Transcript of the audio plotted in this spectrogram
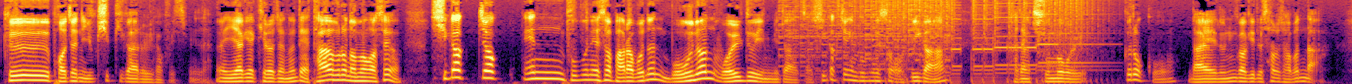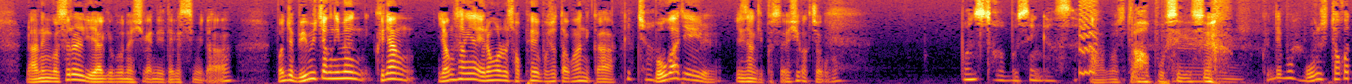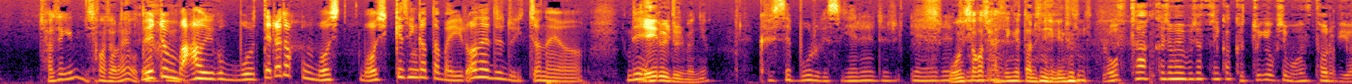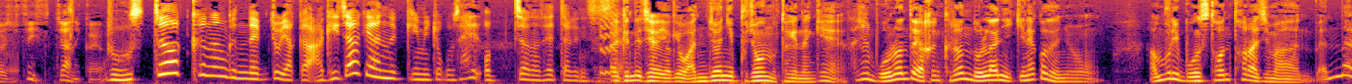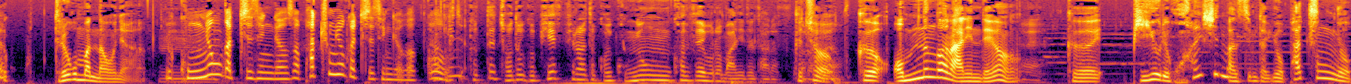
그 버전이 60기가를 갖고 있습니다. 어, 이야기가 길어졌는데 다음으로 넘어가서요. 시각적인 부분에서 바라보는 모넌 월드입니다. 자, 시각적인 부분에서 어디가 가장 주목을 끌었고 나의 눈과 귀를 사로잡았나 라는 것을 이야기해보는 시간이 되겠습니다. 먼저 미미짱님은 그냥 영상이나 이런 걸로 접해 보셨다고 하니까 그쵸. 뭐가 제일 인상 깊었어요 시각적으로? 몬스터가 못생겼어. 아 몬스터. 아 못생겼어요. 음. 근데 뭐 몬스터가 잘생기면 이상하잖아요. 왜 좀, 아, 이거 뭐 때려잡고 멋, 멋있게 생겼다, 막 이런 애들도 있잖아요. 근데, 예를 들면요. 글쎄, 모르겠어. 예를 들, 예를 몬스터가 잘생겼다는 얘기는 Lost Ark 좀 해보셨으니까 그쪽이 혹시 몬스터로 비유하실 수 있지 않을까요? Lost Ark는 근데 좀 약간 아기자기한 느낌이 조금 살, 없잖아, 살짝은 있었어요. 아 근데 제가 여기 완전히 부정은 못하겠는 게 사실 모넌도 약간 그런 논란이 있긴 했거든요. 아무리 Monster Hunter라지만 맨날 드래곤만 나오냐. 음. 공룡 같이 생겨서 파충류 같이 생겨갖고 하긴 그때 저도 그 PSP로 할 때 거의 공룡 컨셉으로 많이들 다뤘어요. 그쵸. 그 없는 건 아닌데요. 네. 그 비율이 훨씬 많습니다. 요 파충류,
